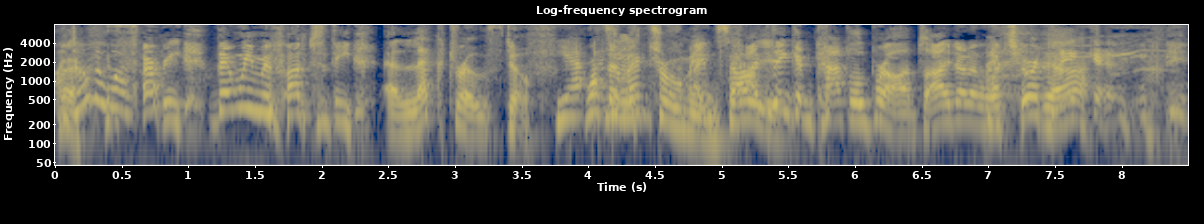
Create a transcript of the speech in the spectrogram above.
I don't know what. Sorry. Then we move on to the electro stuff. Yeah, What's electro mean? I'm, Sorry. I'm thinking cattle prod. I don't know what you're Yeah. thinking.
